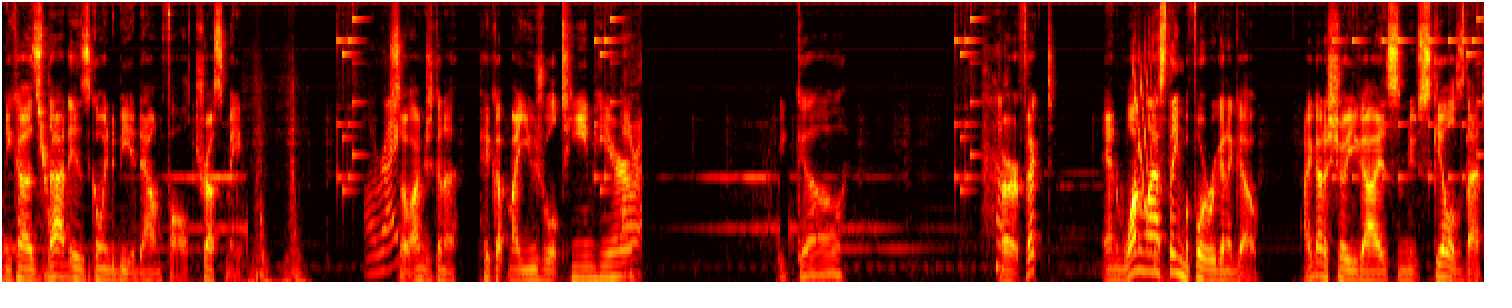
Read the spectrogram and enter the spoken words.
because that is going to be a downfall, trust me. All right. So I'm just gonna pick up my usual team here. All right. we go. Perfect. And one last thing before we're gonna go. I gotta show you guys some new skills that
